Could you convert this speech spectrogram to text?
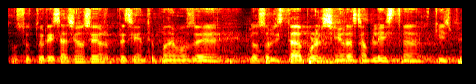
Con su autorización, señor presidente, ponemos de lo solicitado por el señor asambleísta Quispe.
